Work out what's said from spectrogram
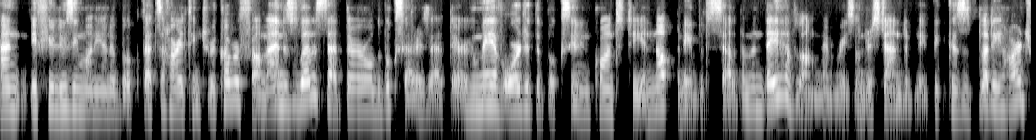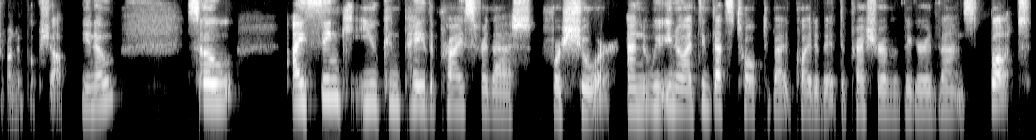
And if you're losing money on a book that's a hard thing to recover from. And as well as that there are all the booksellers out there who may have ordered the books in in quantity and not been able to sell them. And they have long memories understandably because it's bloody hard to run a bookshop you know? So i think you can pay the price for that for sure. And we you know i think that's talked about quite a bit the pressure of a bigger advance. But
